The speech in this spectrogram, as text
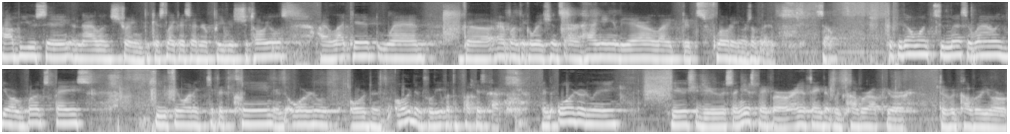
I'll be using a nylon string because like I said in our previous tutorials, I like it when the air plant decorations are hanging in the air like it's floating or something. So if you don't want to mess around your workspace, if you want to keep it clean and orderly, order, orderly, what the fuck is that? And orderly, you should use a newspaper or anything that would cover up your, to would cover your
